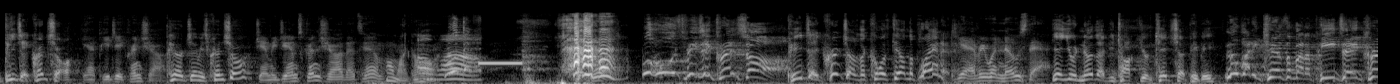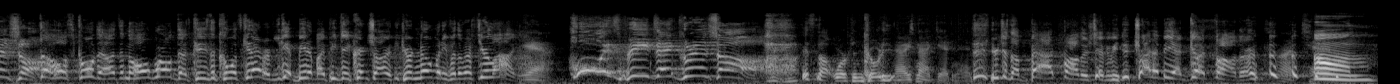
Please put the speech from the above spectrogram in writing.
PJ Crenshaw. Yeah, PJ Crenshaw. Pair of Jamie's Crenshaw? Jamie James Crenshaw, that's him. Oh my god. Oh, wow. Well, who is PJ Crenshaw? PJ Crenshaw's the coolest kid on the planet. Yeah, everyone knows that. Yeah, you would know that if you talked to your kid, Chef Pee-Pee. Nobody cares about a PJ Crenshaw. The whole school does, and the whole world does, because he's the coolest kid ever. If you get beat up by PJ Crenshaw, you're nobody for the rest of your life. Yeah. Who is PJ Crenshaw? It's not working, Cody. No, he's not getting it. You're just a bad father, Chef Pee-Pee. Try to be a good father. Come on, Ken. Um,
